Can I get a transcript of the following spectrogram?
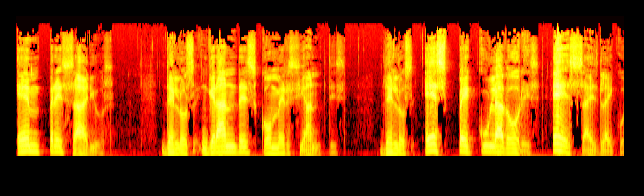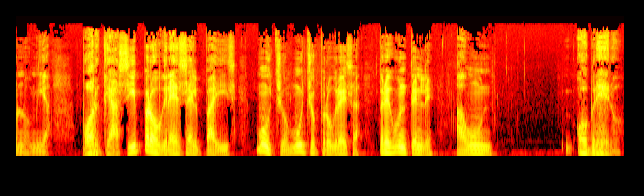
empresarios, de los grandes comerciantes, de los especuladores. Esa es la economía, porque así progresa el país. Mucho, mucho progresa. Pregúntenle a un obrero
